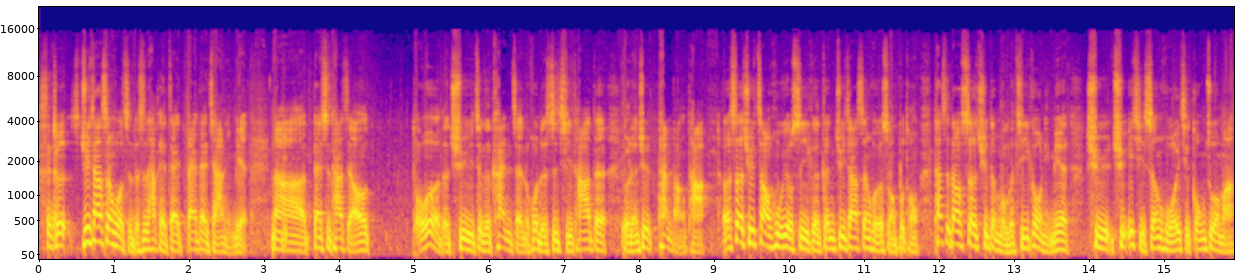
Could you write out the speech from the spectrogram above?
是的。就是居家生活指的是他可以在待在家里面，那但是他只要。偶尔的去这个看诊，或者是其他的有人去探访他，而社区照护又是一个跟居家生活有什么不同？他是到社区的某个机构里面去去一起生活、一起工作吗？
